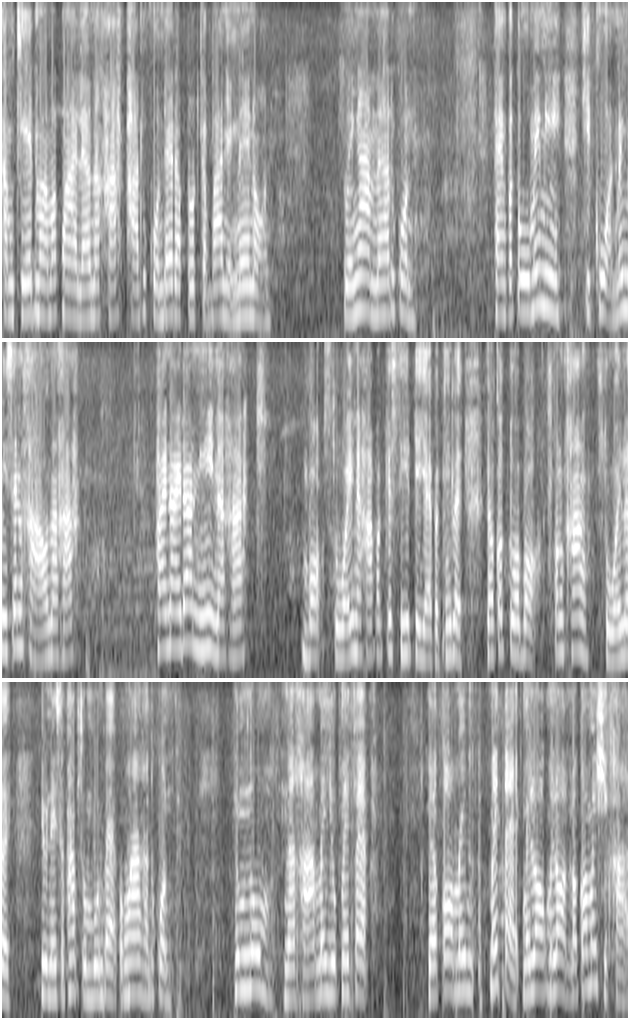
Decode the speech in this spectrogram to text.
ทำเคสมามากมายแล้วนะคะ พาทุกคนได้รับรถกลับบ้านอย่างแน่นอน สวยงามนะคะ ทุกคนแผงประตูไม่มีขีดข่วนไม่มีเส้นขาวนะคะายในด้านนี้นะคะ เบาะสวยนะคะปักเก็ตซีทใหญ่ๆแบบนี้เลย แล้วก็ตัวเบาะค่อนข้างสวยเลย อยู่ในสภาพสมบูรณ์แบบมากๆค่ะทุกคน นุ่มๆนะคะ ไม่ยุบไม่แฟบแล้วก็ไม่ไม่แตกไม่ลอกไม่รอด แล้วก็ไม่ฉีกขาด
